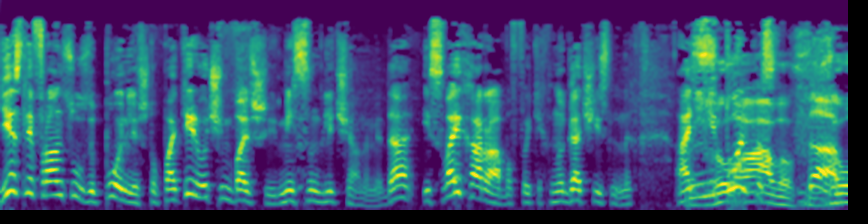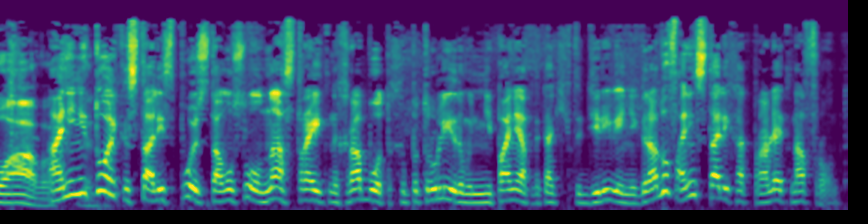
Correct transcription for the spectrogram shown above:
Если французы поняли, что потери очень большие вместе с англичанами, да, и своих арабов этих многочисленных, они не Зуавов, только... Да, зуавов, они не да. только стали использовать там условно на строительных работах и патрулировании непонятно каких-то деревень и городов, они стали их отправлять на фронт.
